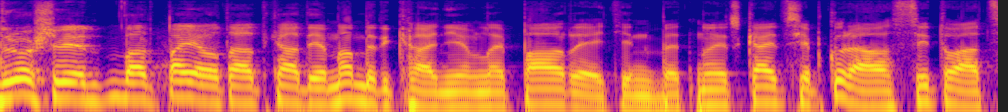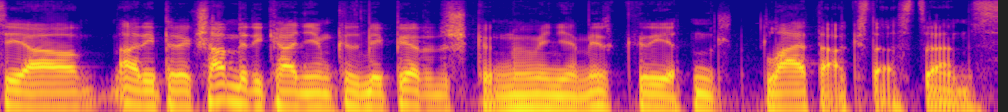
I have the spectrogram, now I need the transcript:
droši vien varu pajautāt kādiem amerikāņiem, lai pārrēķina, bet nu, ir skaidrs, jebkurā situācijā arī priekš amerikāņiem, kas bija pieraduši, ka nu, viņiem ir krietni lētākas tās cenas.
